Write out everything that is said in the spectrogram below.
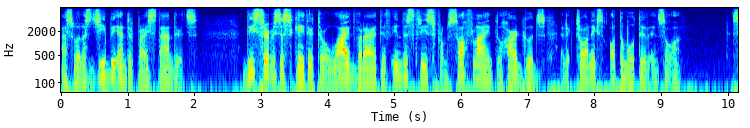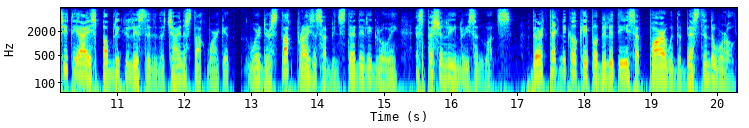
as well as GB Enterprise standards, these services cater to a wide variety of industries from softline to hard goods, electronics, automotive, and so on. CTI is publicly listed in the China stock market, where their stock prices have been steadily growing, especially in recent months. Their technical capability is at par with the best in the world,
